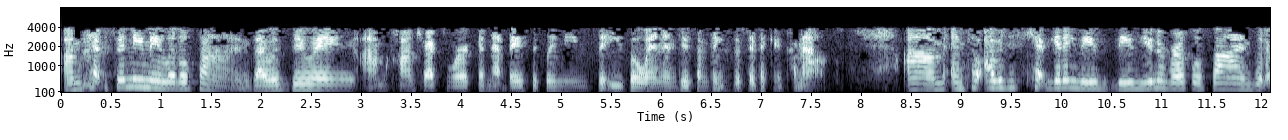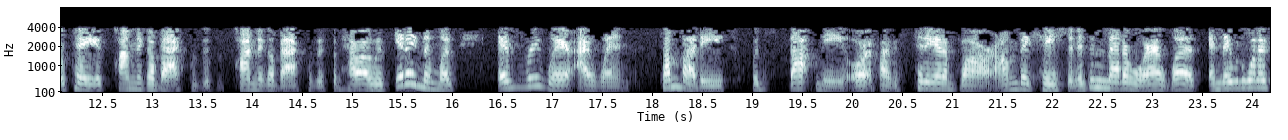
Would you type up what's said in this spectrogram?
um, mm-hmm. kept sending me little signs. I was doing um, contract work, and that basically means that you go in and do something specific and come out. Um, and so I was just kept getting these these universal signs that okay, it's time to go back to this. It's time to go back to this. And how I was getting them was everywhere I went, somebody would stop me or if I was sitting at a bar on vacation, it didn't matter where I was, and they would want to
